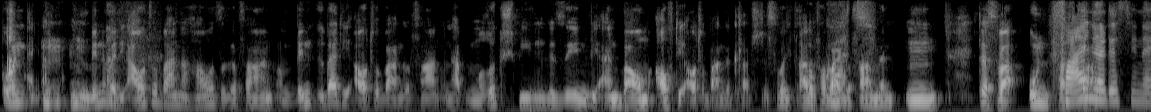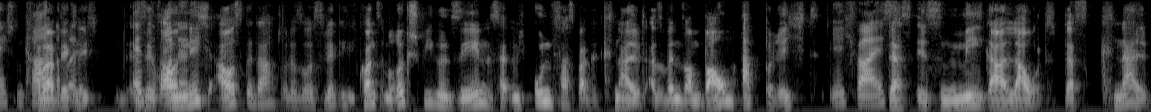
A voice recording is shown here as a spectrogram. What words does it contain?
und bin über die Autobahn nach Hause gefahren und bin über die Autobahn gefahren und habe im Rückspiegel gesehen, wie ein Baum auf die Autobahn geklatscht ist, wo ich gerade Oh vorbeigefahren bin. Mhm. Das war unfassbar. Final Destination, gerade Aber wirklich, es ist auch nicht ausgedacht oder so. Es ist wirklich, ich konnte es im Rückspiegel sehen. Es hat nämlich unfassbar geknallt. Also wenn so ein Baum abbricht, ich weiß. das ist mega laut. Das knallt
